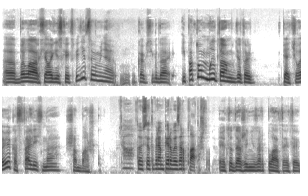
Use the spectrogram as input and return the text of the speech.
а, была археологическая экспедиция у меня, как всегда. И потом мы там где-то пять человек остались на шабашку. То есть это прям первая зарплата, что ли? Это даже не зарплата, это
